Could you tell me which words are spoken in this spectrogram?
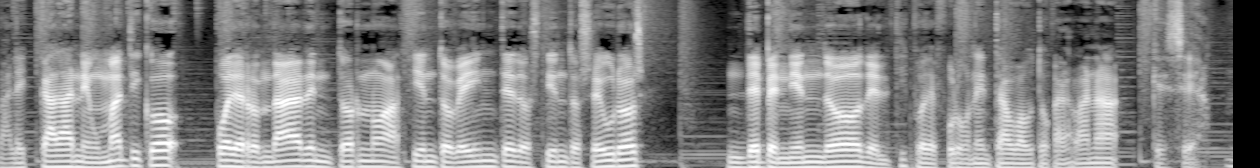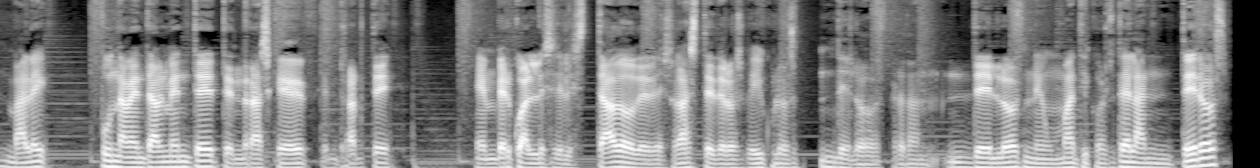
¿vale? Cada neumático puede rondar en torno a 120, 200 euros, dependiendo del tipo de furgoneta o autocaravana que sea, ¿vale? Fundamentalmente tendrás que centrarte en ver cuál es el estado de desgaste de los vehículos, de los, perdón, de los neumáticos delanteros,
